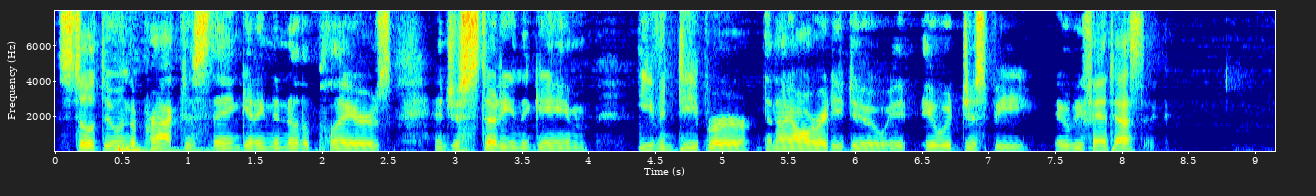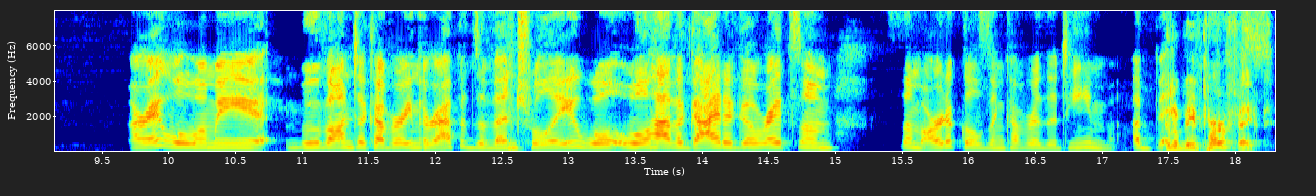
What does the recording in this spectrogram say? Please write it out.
still doing the practice thing getting to know the players and just studying the game even deeper than I already do. It, it would just be it would be fantastic All right. Well, when we move on to covering the Rapids eventually, we'll we'll have a guy to go write some some articles and cover the team a bit. It'll be perfect.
